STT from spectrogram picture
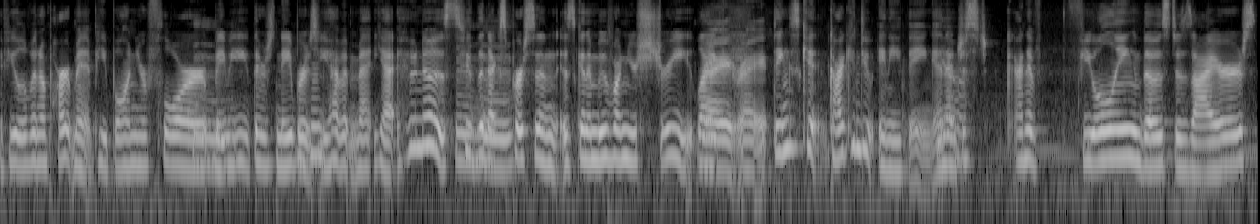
if you live in an apartment, people on your floor, mm-hmm. maybe there's neighbors mm-hmm. you haven't met yet. Who knows who the next mm-hmm. person is going to move on your street? Like Right, right. things can God can do anything, and Yeah. it just kind of fueling those desires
